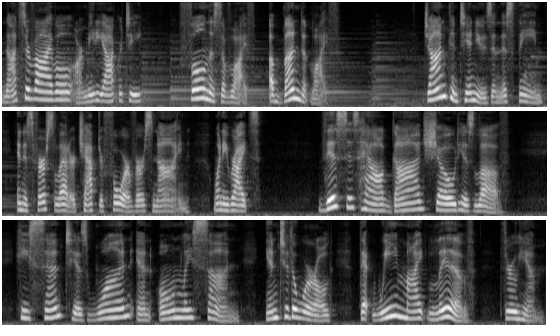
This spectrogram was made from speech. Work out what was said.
not survival or mediocrity, fullness of life, abundant life. John continues in this theme in his first letter, chapter 4, verse 9, when he writes, This is how God showed his love. He sent his one and only Son into the world that we might live through him.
